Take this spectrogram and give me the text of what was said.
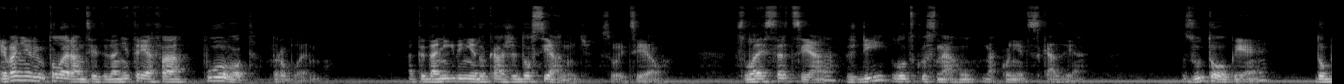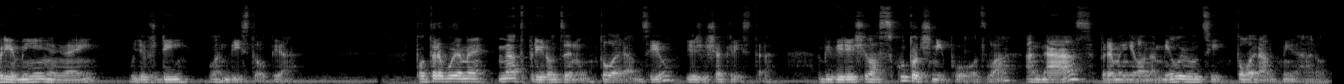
Evangelium tolerancie teda netriafa pôvod problému a teda nikdy nedokáže dosiahnuť svoj cieľ. Zlé srdcia vždy ľudskú snahu nakoniec skazia. Z utópie, dobrie mienenej, bude vždy len dystópia. Potrebujeme nadprirodzenú toleranciu Ježiša Krista, aby vyriešila skutočný pôvod zla a nás premenila na milujúci, tolerantný národ.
